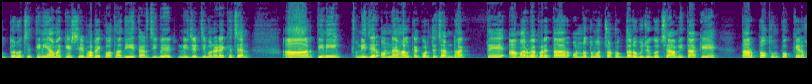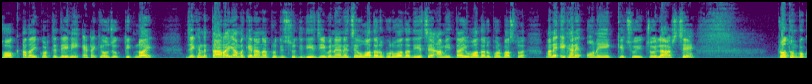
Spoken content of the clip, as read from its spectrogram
উত্তর হচ্ছে তিনি আমাকে সেভাবে কথা দিয়ে তার জীবের নিজের জীবনে রেখেছেন। আর তিনি নিজের অন্যায় হালকা করতে চান, ঢাকতে আমার ব্যাপারে তার অন্যতম চটকদার অভিযোগ হচ্ছে, আমি তাকে তার প্রথম পক্ষের হক আদায় করতে দেইনি, এটা কি অযৌক্তিক নয়? যেখানে তারাই আমাকে নানা প্রতিশ্রুতি দিয়ে জীবনে এনেছে, ওয়াদার উপর ওয়াদা দিয়েছে, আমি তাই ওয়াদার উপর বাস্তব মানে এখানে অনেক কিছুই চলে আসছে। প্রথম পক্ষ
